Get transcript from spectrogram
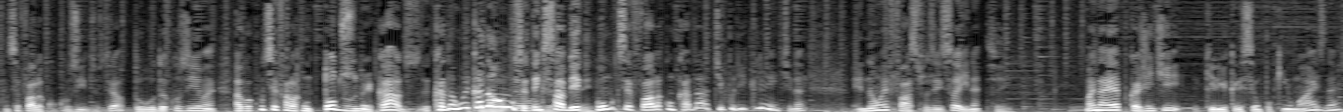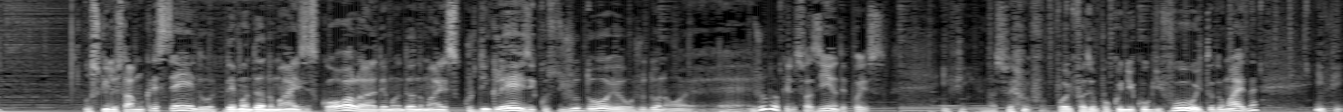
Quando você fala com cozinha industrial, toda cozinha. Agora, quando você fala com todos os mercados, cada um é cada, cada um. Você tem que saber sim. como que você fala com cada tipo de cliente, né? E não é fácil fazer isso aí, né? Sim. Mas na época a gente queria crescer um pouquinho mais, né? Os filhos estavam crescendo, demandando mais escola, demandando mais curso de inglês e curso de judô. Eu, judô não, é, é judô que eles faziam, depois, enfim, nós foi fazer um pouco de Kung Fu e tudo mais, né? Enfim,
